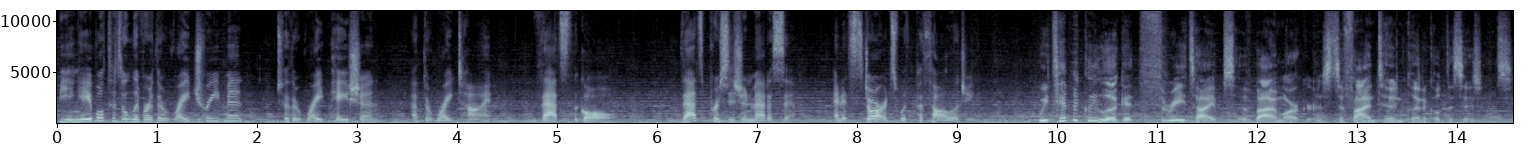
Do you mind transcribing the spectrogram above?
Being able to deliver the right treatment to the right patient at the right time. That's the goal. That's precision medicine, and it starts with pathology. We typically look at three types of biomarkers to fine tune clinical decisions.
